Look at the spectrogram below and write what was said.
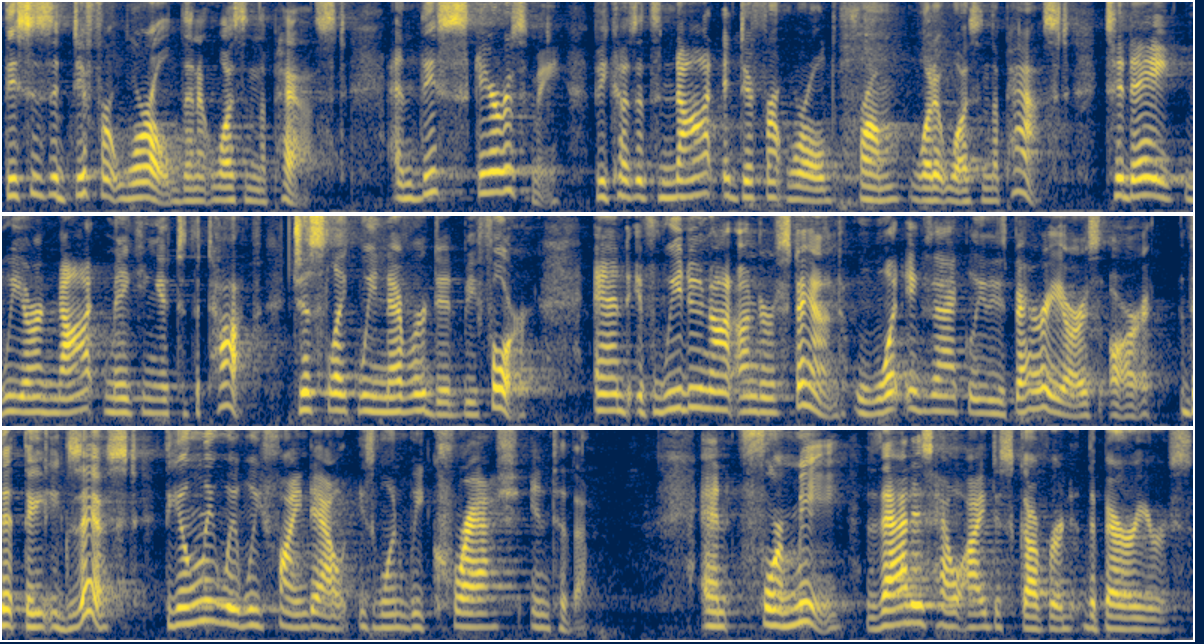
This is a different world than it was in the past. And this scares me because it's not a different world from what it was in the past. Today, we are not making it to the top, just like we never did before. And if we do not understand what exactly these barriers are, that they exist, the only way we find out is when we crash into them. And for me, that is how I discovered the barriers.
